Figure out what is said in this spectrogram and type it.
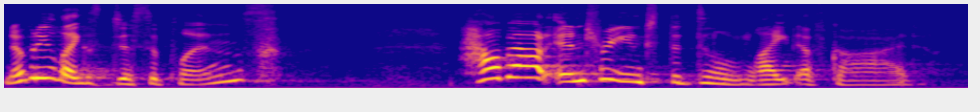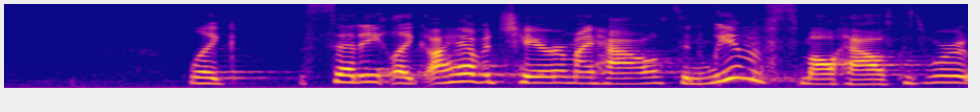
Nobody likes disciplines. How about entering into the delight of God? Like setting, like I have a chair in my house, and we have a small house because we're,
